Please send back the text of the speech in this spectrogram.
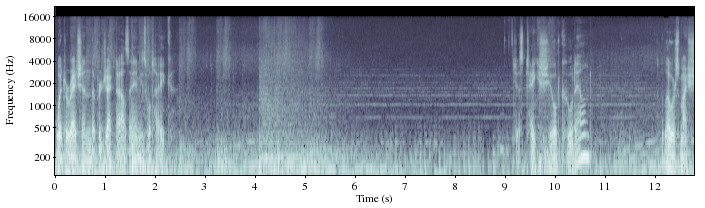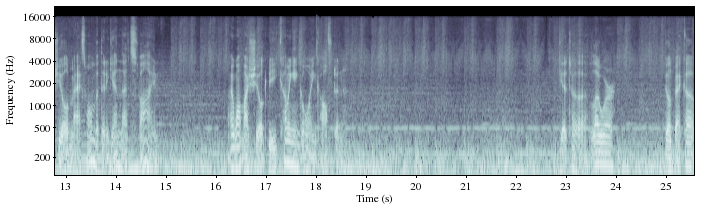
what direction the projectiles and enemies will take. Just take shield cooldown. Lowers my shield maximum, but then again, that's fine. I want my shield to be coming and going often. Get to lower, build back up,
